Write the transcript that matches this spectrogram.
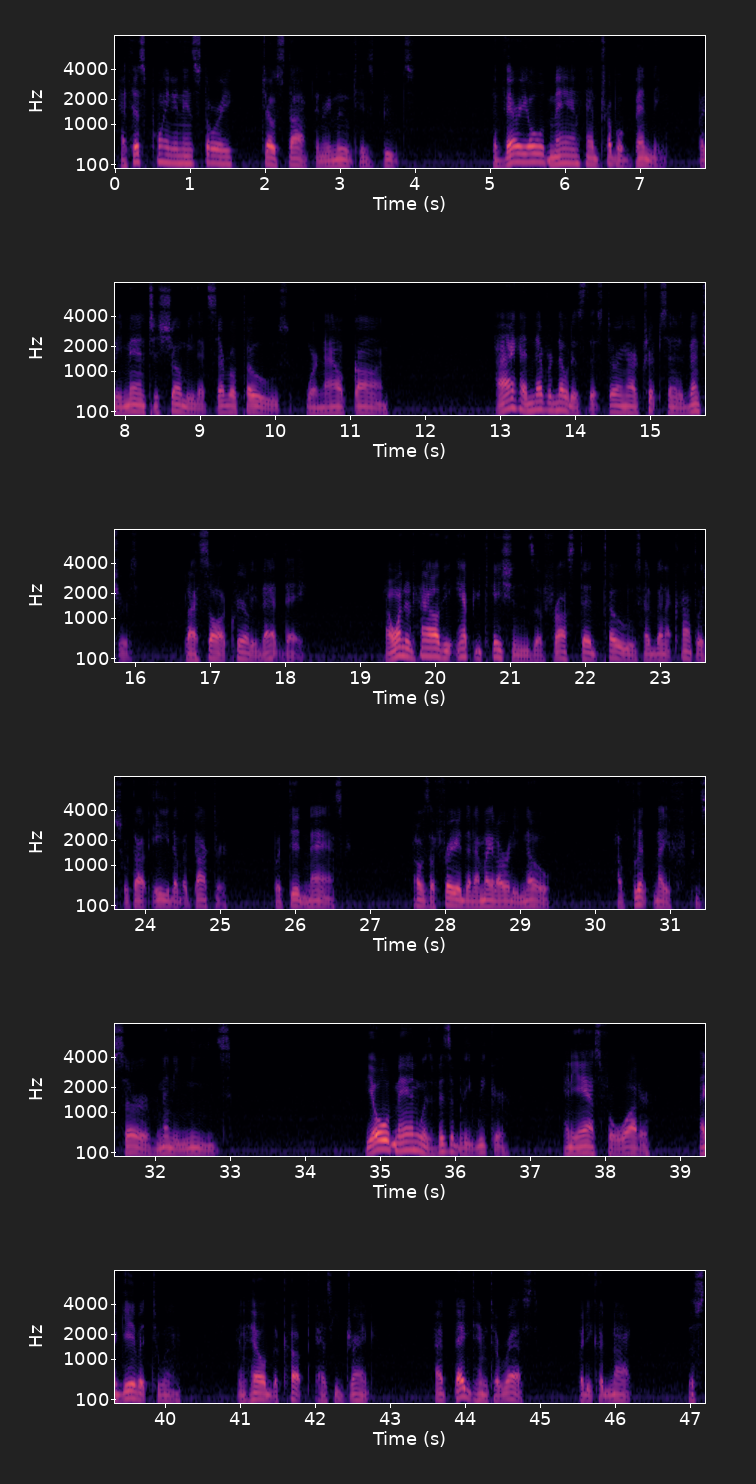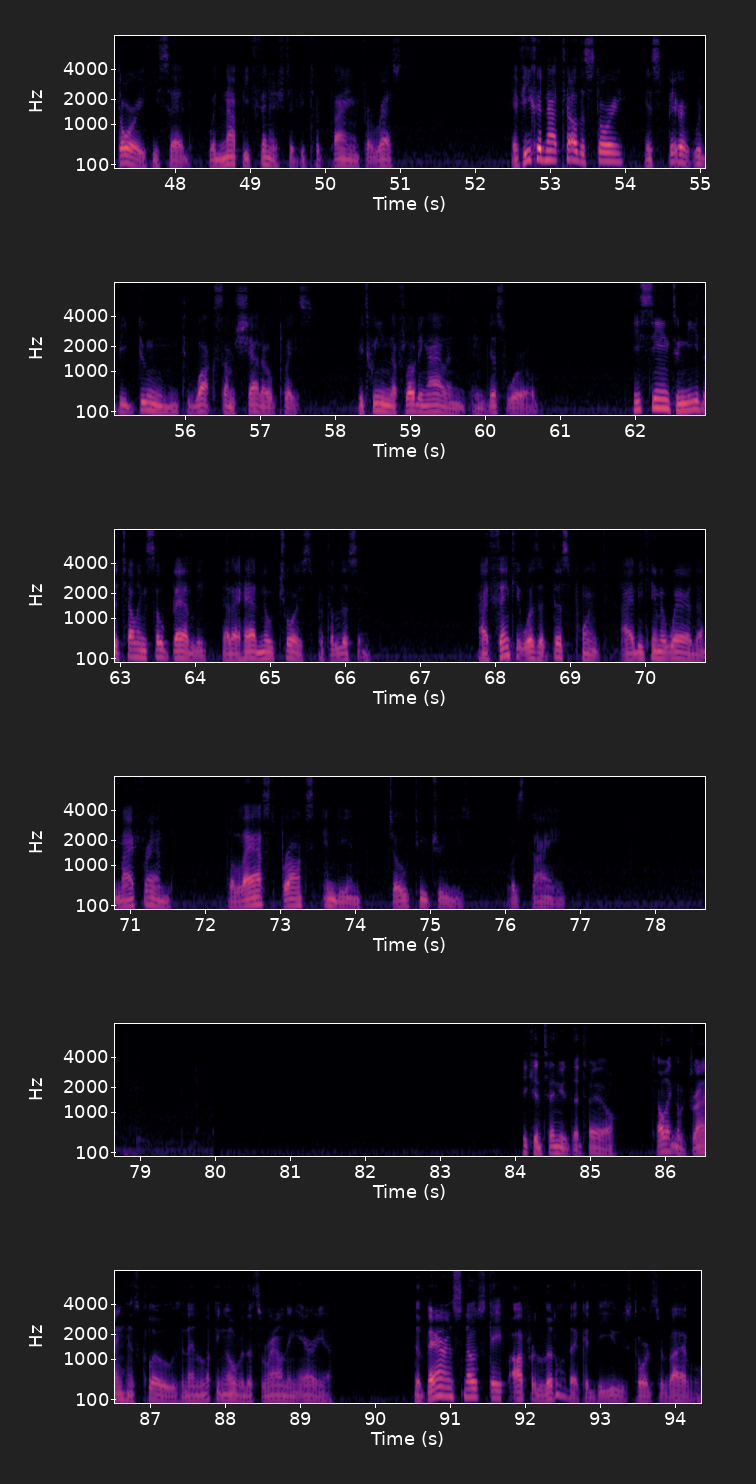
At this point in his story, Joe stopped and removed his boots. The very old man had trouble bending, but he managed to show me that several toes were now gone. I had never noticed this during our trips and adventures, but I saw it clearly that day. I wondered how the amputations of frost-dead toes had been accomplished without aid of a doctor, but didn't ask. I was afraid that I might already know. A flint knife could serve many needs. The old man was visibly weaker, and he asked for water. I gave it to him and held the cup as he drank. I begged him to rest, but he could not. The story, he said, would not be finished if he took time for rest. If he could not tell the story, his spirit would be doomed to walk some shadow place between the floating island and this world. He seemed to need the telling so badly that I had no choice but to listen. I think it was at this point I became aware that my friend, the last Bronx Indian, Joe Two Trees, was dying. He continued the tale, telling of drying his clothes and then looking over the surrounding area. The barren snowscape offered little that could be used toward survival.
